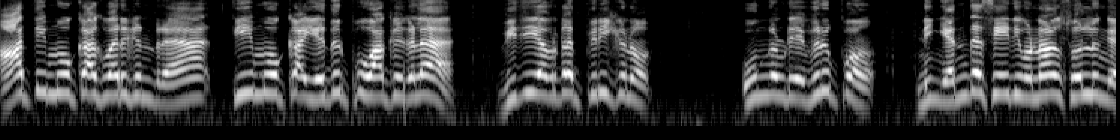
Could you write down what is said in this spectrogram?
அதிமுக வருகின்ற திமுக எதிர்ப்பு வாக்குகளை விஜய் அவர்கள் பிரிக்கணும். உங்களுடைய விருப்பம். நீங்க எந்த செய்தி வேணாலும் சொல்லுங்க.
